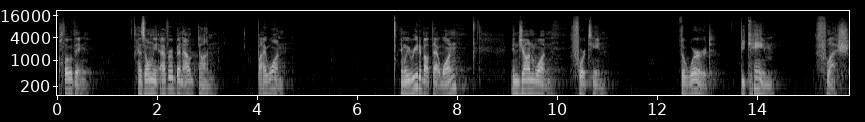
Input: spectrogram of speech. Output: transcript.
clothing has only ever been outdone by one. And we read about that one in John 1 14. The Word became flesh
